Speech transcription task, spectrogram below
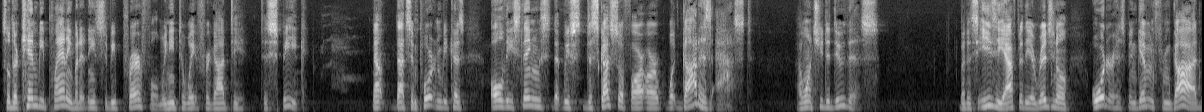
So there can be planning, but it needs to be prayerful. We need to wait for God to, to speak. Now, that's important because all these things that we've discussed so far are what God has asked. I want you to do this. But it's easy after the original order has been given from God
